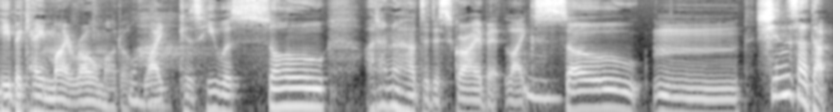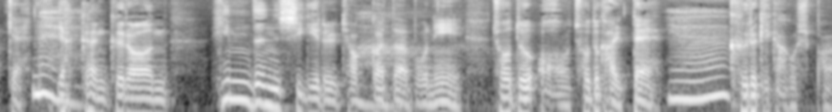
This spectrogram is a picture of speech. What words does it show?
he became my role model like because he was so I don't know how to describe it like so 음, 신사답게 약간 그런 힘든 시기를 겪었다 보니 저도 어 저도 갈 때 예. 그렇게 가고 싶어요.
